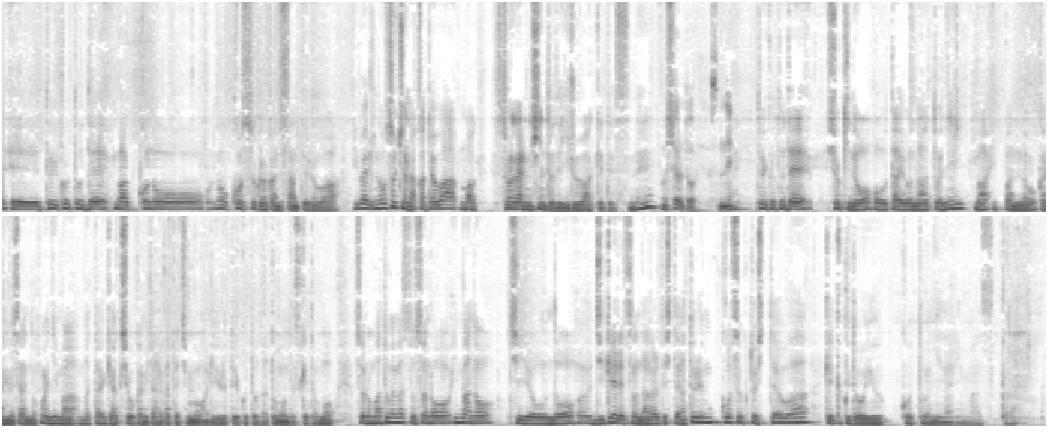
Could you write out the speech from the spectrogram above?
ー、ということで、まあ、この脳梗塞の患者さんというのはいわゆる脳卒中の中では、まあ、それなりの頻度でいるわけですね。おっしゃる通りですね。ということで初期の対応の後に、まあ、一般の患者さんの方に、まあ、また逆紹介みたいな形もあり得るということだと思うんですけどもそのまとめますとその今の治療の時系列の流れとしてアトリウム拘束としては結局どういうことになりますか？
